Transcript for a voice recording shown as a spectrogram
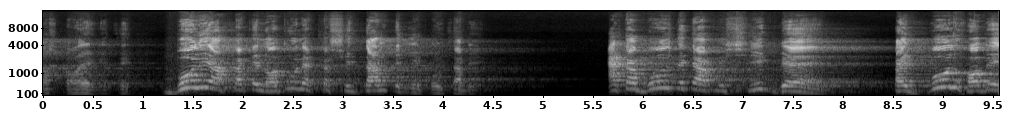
নষ্ট হয়ে গেছে। ভুলই আপনাকে নতুন একটা সিদ্ধান্তে নিয়ে পৌঁছাবে। একটা ভুল থেকে আপনি শিখবেন। তাই ভুল হবে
